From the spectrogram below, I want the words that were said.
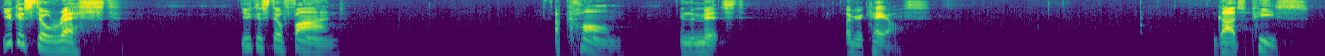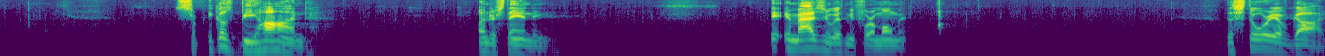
You can still rest. You can still find a calm in the midst of your chaos. God's peace, it goes beyond understanding. Imagine with me for a moment the story of God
